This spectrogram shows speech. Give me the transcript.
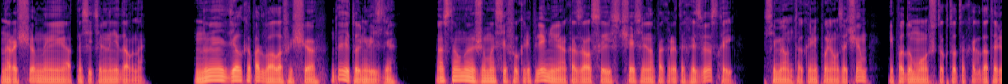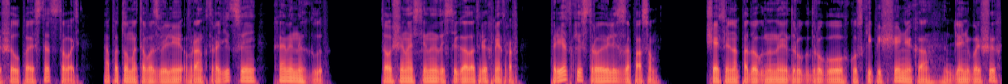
наращенные относительно недавно. Ну и отделка подвалов еще, да и то не везде. Основной же массив укреплений оказался из тщательно покрытых известкой, Семен так и не понял зачем, и подумал, что кто-то когда-то решил поэстетствовать, а потом это возвели в ранг традиции каменных глыб. Толщина стены достигала трех метров. Предки строились с запасом. Тщательно подогнанные друг к другу куски песчаника для небольших,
